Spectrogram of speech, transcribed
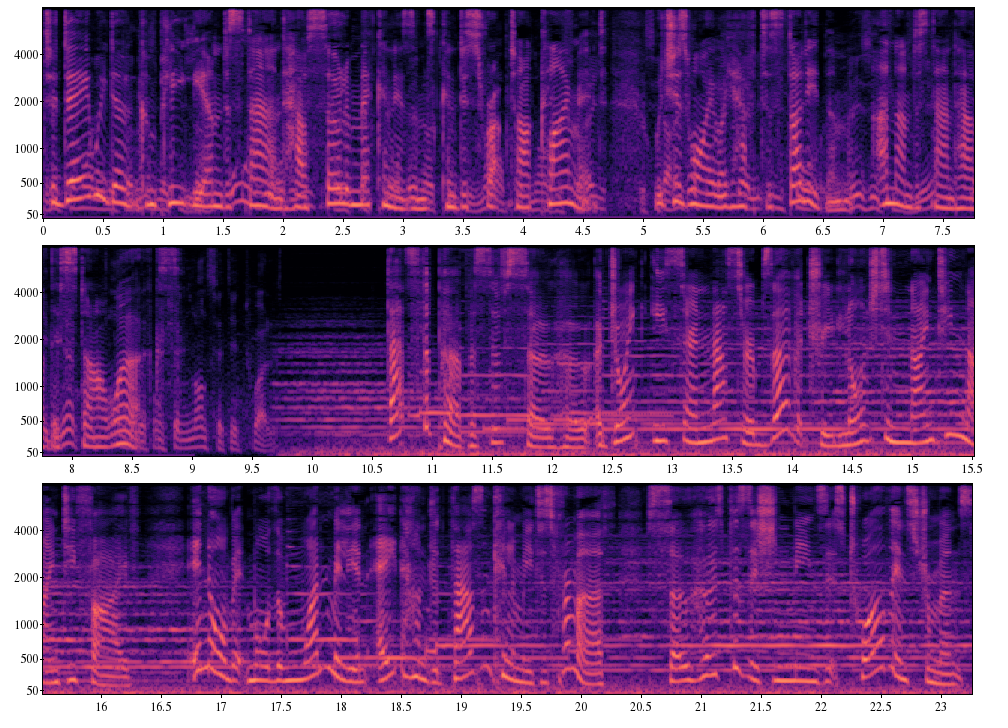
Today, we don't completely understand how solar mechanisms can disrupt our climate, which is why we have to study them and understand how this star works. That's the purpose of SOHO, a joint ESA and NASA observatory launched in 1995. In orbit more than 1,800,000 kilometers from Earth, SOHO's position means its 12 instruments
